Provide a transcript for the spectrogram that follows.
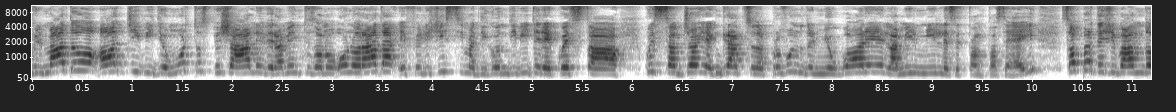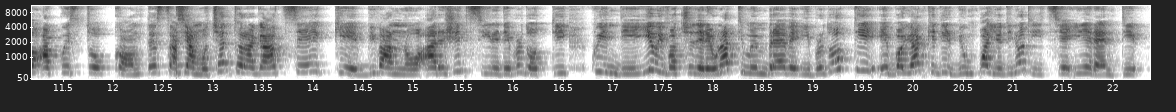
filmato, oggi video molto speciale, veramente sono onorata e felicissima di condividere questa, questa gioia, ringrazio dal profondo del mio cuore la Mil 1076, sto partecipando a questo contest, siamo 100 ragazze che vi vanno a recensire dei prodotti, quindi io vi faccio vedere un attimo in breve i prodotti e voglio anche dirvi un paio di notizie inerenti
